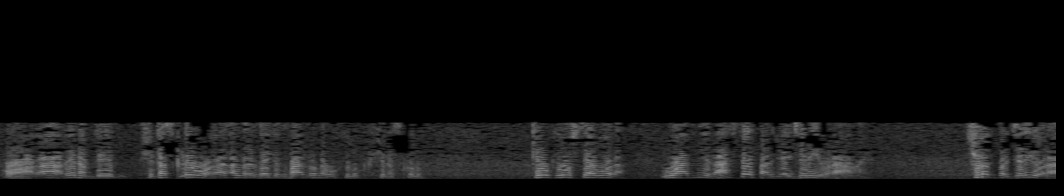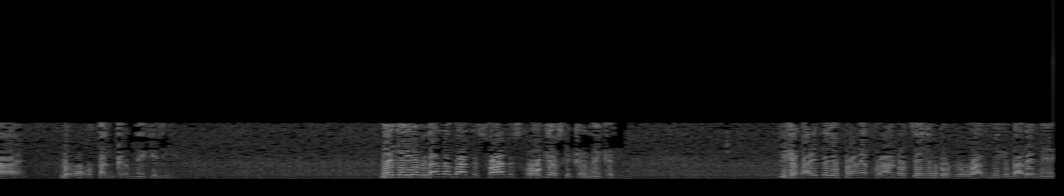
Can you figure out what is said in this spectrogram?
اور آگا آگے نم دے، شکست کرے، وہ الرزے کے بعد میں شکست کرو۔ کیونکہ اس سے وہ وہ آدمی راستے پر جو جری ہو رہا ہے، سڑک پر جری ہو رہا ہے لوگوں کو تنگ کرنے کے لیے۔ میں کہا یہ بلاد بات سواد اس کو ہو گیا اس کے کرنے کے لیے۔ دیکھیے بھائی کا جو پرانے خوراک ہوتے ہیں جن کو وہ آدمی کے بارے میں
